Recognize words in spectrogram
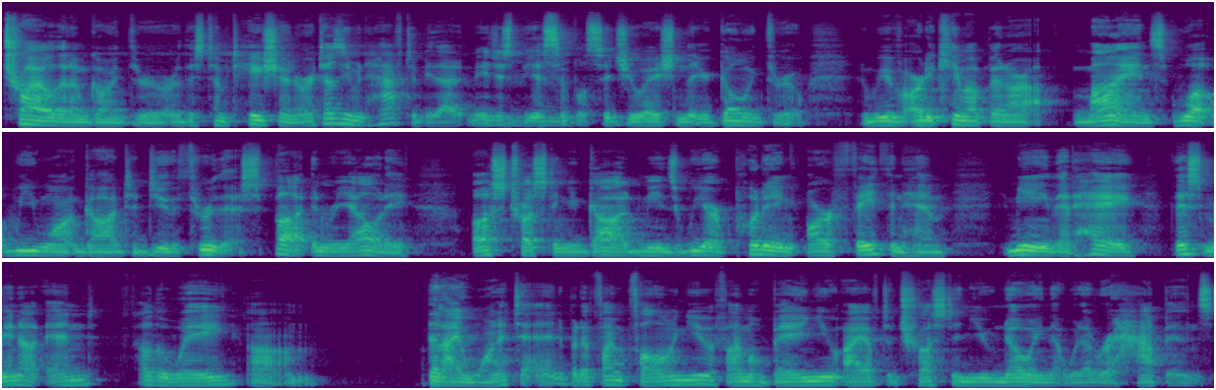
trial that I'm going through, or this temptation, or it doesn't even have to be that. It may just be a simple situation that you're going through. And we have already came up in our minds what we want God to do through this. But in reality, us trusting in God means we are putting our faith in Him, meaning that, hey, this may not end how the way um, that I want it to end, but if I'm following you, if I'm obeying you, I have to trust in you, knowing that whatever happens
